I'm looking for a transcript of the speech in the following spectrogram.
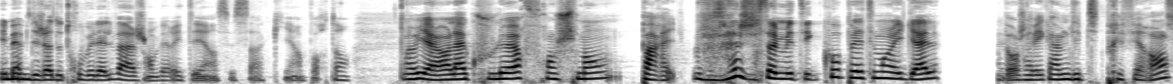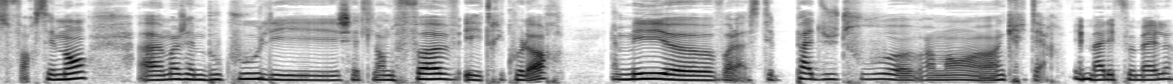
Et même déjà de trouver l'élevage en vérité, hein, c'est ça qui est important. Oui, alors la couleur, franchement, pareil. ça m'était complètement égal. Bon, j'avais quand même des petites préférences, forcément. Euh, moi, j'aime beaucoup les Shetland fauve et tricolores. Mais euh, voilà, c'était pas du tout euh, vraiment un critère. Et mâle et femelle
